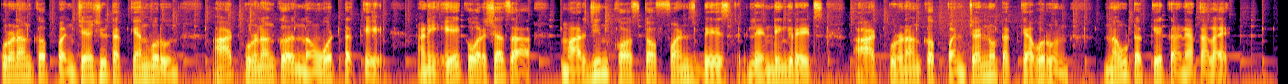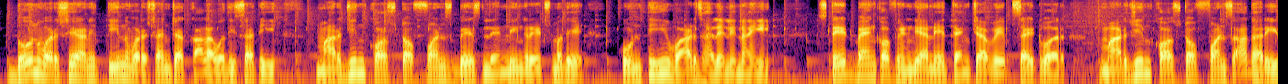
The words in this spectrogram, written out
पूर्णांक पंच्याऐंशी टक्क्यांवरून आठ पूर्णांक नव्वद टक्के आणि एक वर्षाचा margin cost of funds based lending rates आठ पूर्णांक पंच्याण्णव टक्क्यावरून नऊ टक्के करण्यात आला आहे दोन वर्षे आणि तीन वर्षांच्या कालावधीसाठी margin cost of funds based lending रेट्समध्ये कोणतीही वाढ झालेली नाही. स्टेट बँक ऑफ इंडियाने त्यांच्या वेबसाईटवर मार्जिन कॉस्ट ऑफ फंड्स आधारित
